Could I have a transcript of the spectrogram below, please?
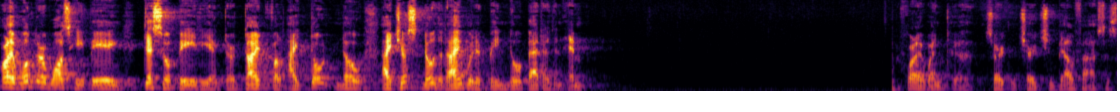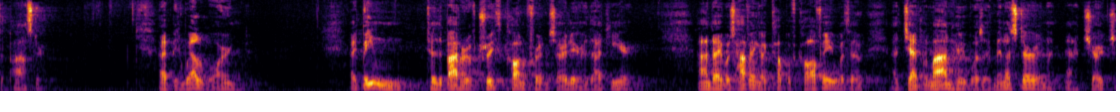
Or I wonder, was he being disobedient or doubtful? I don't know. I just know that I would have been no better than him. before I went to a certain church in Belfast as a pastor, I'd been well warned. I'd been to the Banner of Truth conference earlier that year, and I was having a cup of coffee with a, a gentleman who was a minister in a, in a church,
